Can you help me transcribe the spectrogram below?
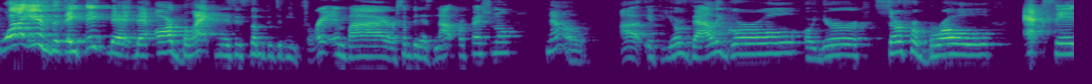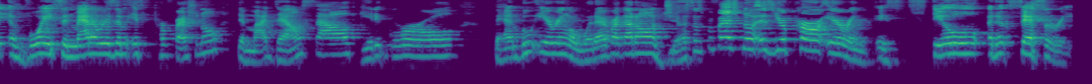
why is it they think that that our blackness is something to be threatened by or something that's not professional? No. Uh, if your Valley girl or your surfer bro accent and voice and mannerism is professional, then my down south, get it girl, bamboo earring or whatever I got on, just as professional as your pearl earring. is still an accessory.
